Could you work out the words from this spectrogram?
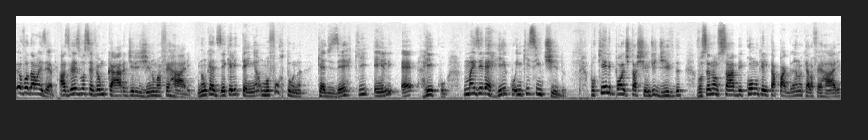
Eu vou dar um exemplo. Às vezes você vê um cara dirigindo uma Ferrari. Não quer dizer que ele tenha uma fortuna, quer dizer que ele é rico. Mas ele é rico em que sentido? Porque ele pode estar cheio de dívida, você não sabe como que ele está pagando aquela Ferrari,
